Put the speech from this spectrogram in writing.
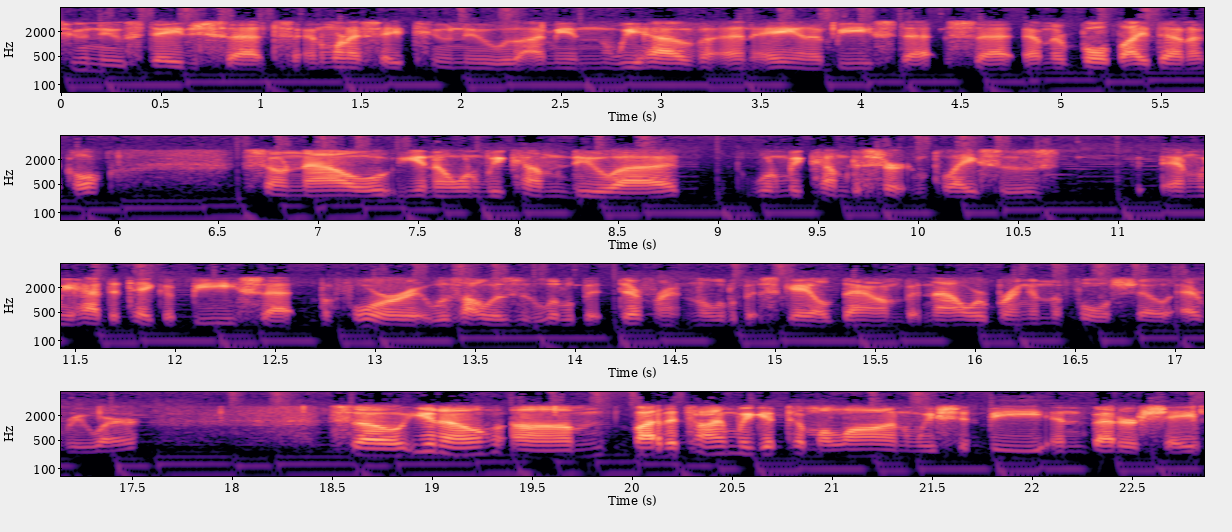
two new stage sets, and when I say two new, I mean we have an A and a B set, set, and they're both identical. So now, you know, when we come to uh, when we come to certain places, and we had to take a B set before, it was always a little bit different and a little bit scaled down. But now we're bringing the full show everywhere. So you know, um, by the time we get to Milan, we should be in better shape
